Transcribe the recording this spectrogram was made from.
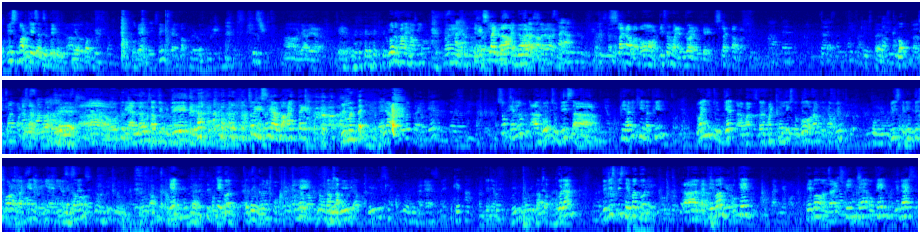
It's not case sensitive. Okay. Ah, yeah, yeah. Okay. You want to come and help me? You can slide down and do it. Slide up. Slide up. Oh, different from Android. Okay. Slide up. Which one? Oh, this one? Yes. Ah, okay. I learned something today. so you see, I'm not high tech. Human tech. Yeah, human tech. Okay. So can you uh, go to this? Uh, pin? Have you key in the pin? Do I need to get uh, my, the, my colleagues to go around to help you? Please, can you please hold out your hand if you need any assistance? Okay? Okay, good. Okay. Thumbs up. Okay. Continue. Thumbs up. Good, huh? This, this table good? Uh, that table? Okay? Table on the extreme here, okay? You guys?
